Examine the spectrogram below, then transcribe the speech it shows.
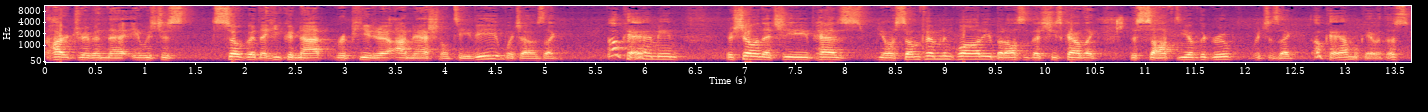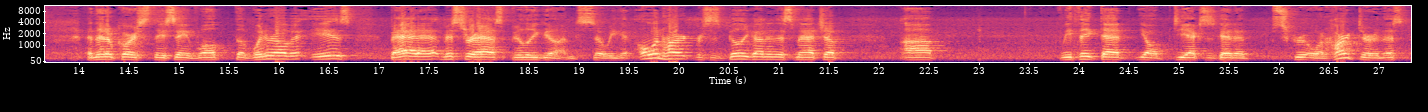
heart driven that it was just so good that he could not repeat it on national TV. Which I was like, okay. I mean they're showing that she has you know some feminine quality, but also that she's kind of like the softy of the group, which is like okay, I'm okay with this. And then of course they say, well, the winner of it is bad at Mr. Ass Billy Gunn. So we get Owen Hart versus Billy Gunn in this matchup. Uh, we think that you know DX is going to screw Owen Hart during this,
